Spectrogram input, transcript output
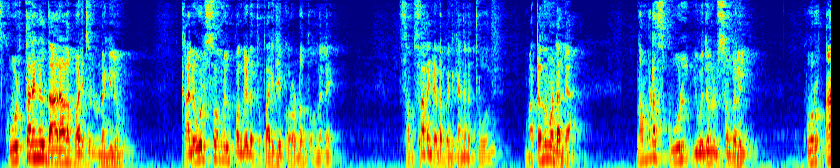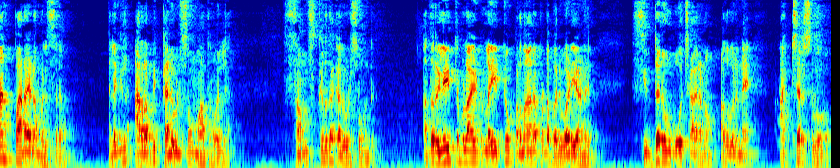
സ്കൂൾ തലങ്ങൾ ധാരാളം പഠിച്ചിട്ടുണ്ടെങ്കിലും കലോത്സവങ്ങളിൽ പങ്കെടുത്ത് പരിചയക്കുറവുണ്ടോ തോന്നില്ലേ സംസാരം കേട്ടപ്പോൾ എനിക്ക് അങ്ങനെ തോന്നി. മറ്റൊന്നും കൊണ്ടല്ല നമ്മുടെ സ്കൂൾ യുവജനോത്സവങ്ങളിൽ ഖുർആൻ പാരായണ മത്സരം അല്ലെങ്കിൽ അറബിക് കലോത്സവം മാത്രമല്ല സംസ്കൃത കലോത്സവമുണ്ട്. അത് റിലേറ്റബിൾ ആയിട്ടുള്ള ഏറ്റവും പ്രധാനപ്പെട്ട പരിപാടിയാണ് സിദ്ധരൂപോച്ചാരണം അതുപോലെ തന്നെ അക്ഷര ശ്ലോകം.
